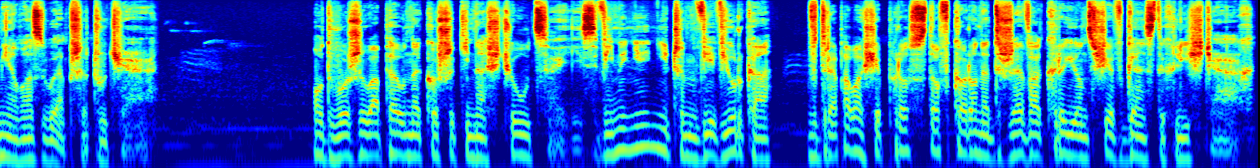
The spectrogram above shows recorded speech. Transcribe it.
Miała złe przeczucie. Odłożyła pełne koszyki na ściółce i zwinnie niczym wiewiórka wdrapała się prosto w koronę drzewa, kryjąc się w gęstych liściach.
